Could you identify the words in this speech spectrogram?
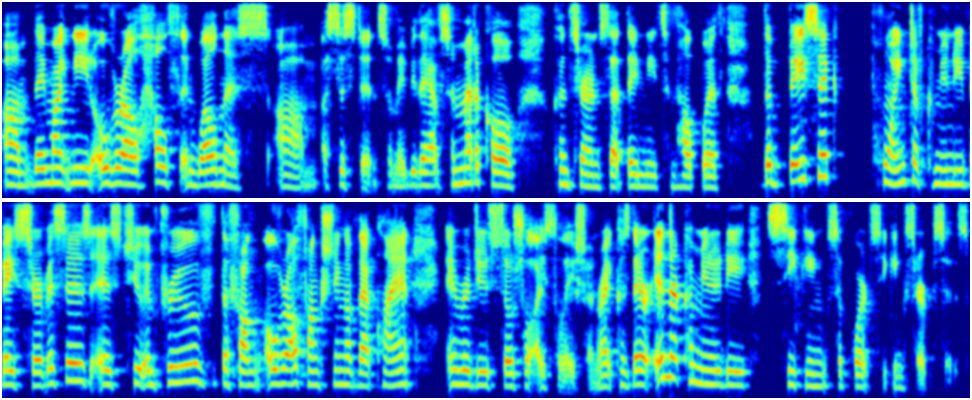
Um, they might need overall health and wellness um, assistance. So maybe they have some medical concerns that they need some help with. The basic point of community based services is to improve the fun- overall functioning of that client and reduce social isolation, right? Because they're in their community seeking support, seeking services.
